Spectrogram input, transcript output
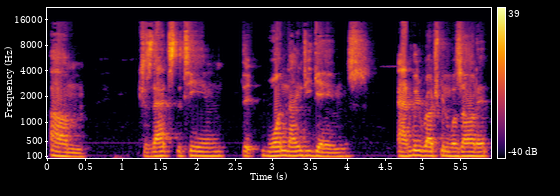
because um, that's the team that won 90 games. Adley Rutschman was on it,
